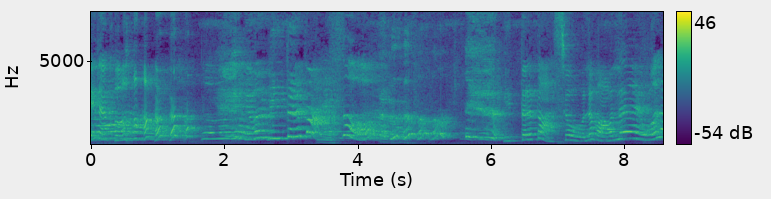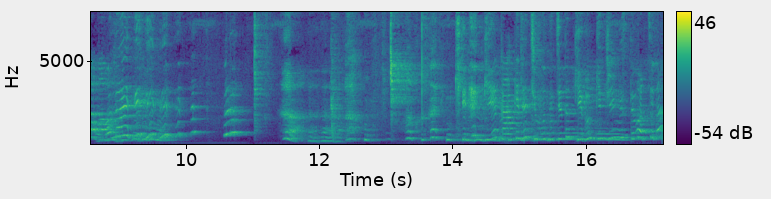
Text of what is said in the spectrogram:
এই দেখো। ভিতরে তো বলো গিয়ে যে চুমু দিচ্ছে তো কেউ কিছুই বুঝতে পারছে না।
